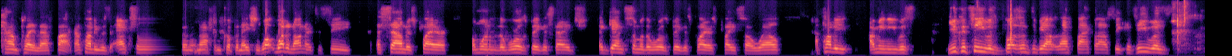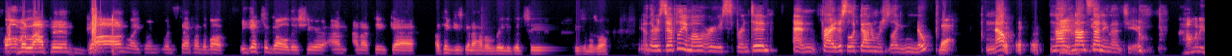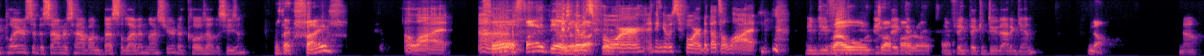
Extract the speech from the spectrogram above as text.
can play left back. I thought he was excellent in African Cup of Nations. What what an honor to see a Sounders player on one of the world's biggest stage against some of the world's biggest players play so well. I thought he, I mean, he was. You could see he was buzzing to be at left back last week because he was overlapping, gone. Like when, when Steph had the ball, he gets a goal this year, and and I think uh, I think he's going to have a really good season as well. Yeah, there was definitely a moment where he sprinted, and Frei just looked at him and was like, "Nope, nah. nope, not not sending that to you." How many players did the Sounders have on best eleven last year to close out the season? It was like five. A lot. Um, four or five? Yeah, I think it was lot, four. Yeah. I think it was four, but that's a lot. I mean, do you think, Raul, do you think, could, you think they could do that again? No. No.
